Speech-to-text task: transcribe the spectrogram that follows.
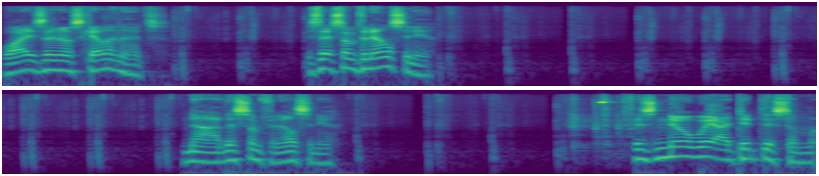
Why is there no skeleton heads? Is there something else in here? Nah, there's something else in here. There's no way I did this on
